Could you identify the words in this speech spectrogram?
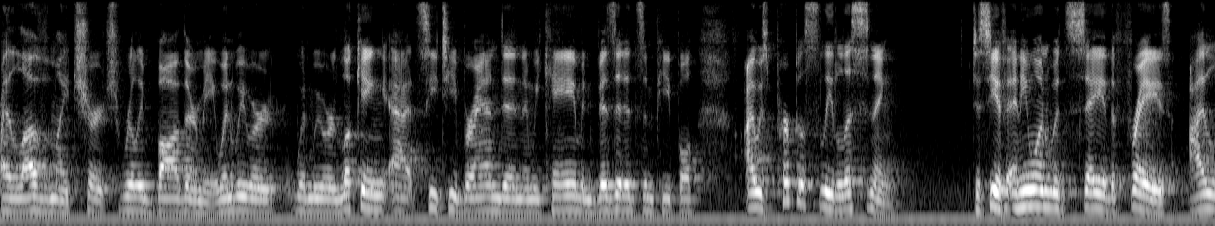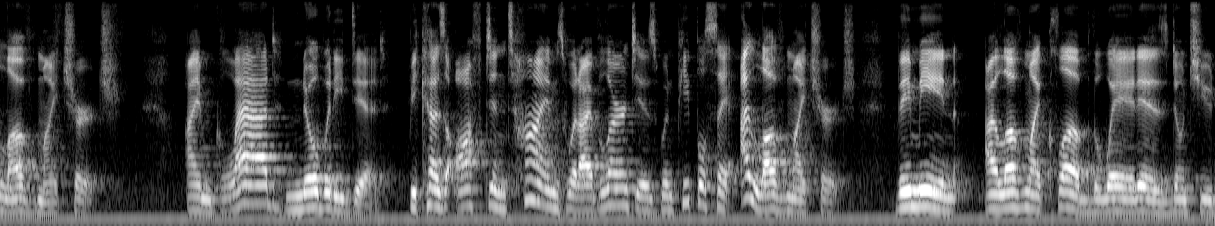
I love my church really bother me. When we were when we were looking at CT Brandon and we came and visited some people, I was purposely listening to see if anyone would say the phrase, I love my church. I'm glad nobody did because oftentimes what I've learned is when people say, I love my church, they mean, I love my club the way it is. Don't you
